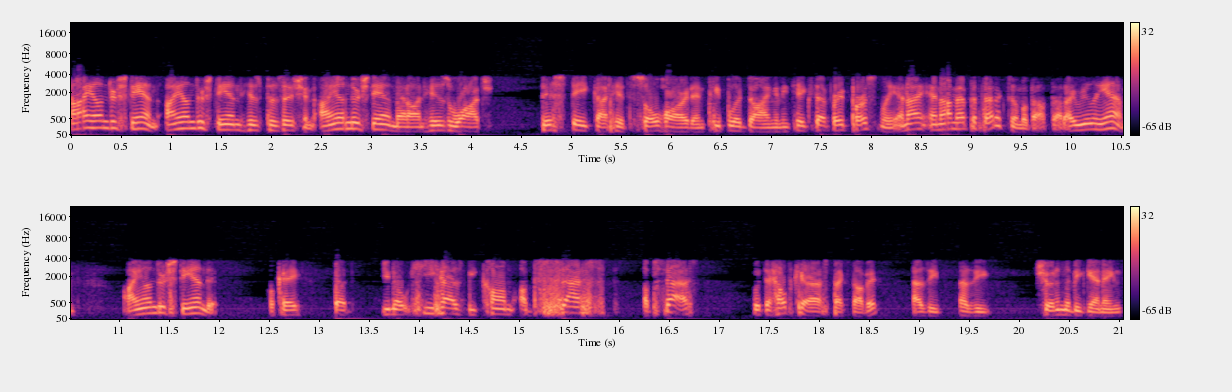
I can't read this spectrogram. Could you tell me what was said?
I understand. I understand his position. I understand that on his watch, this state got hit so hard and people are dying, and he takes that very personally. And I and I'm empathetic to him about that. I really am. I understand it. Okay, but you know, he has become obsessed, obsessed with the healthcare aspect of it, as he as he should in the beginning.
